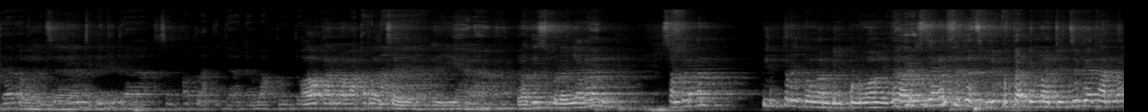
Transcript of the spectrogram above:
atau peneliti, jadi tidak sempat lah tidak ada waktu untuk Oh, karena waktu aja ya. Iya. Berarti sebenarnya kan sampean kan pinter itu ngambil peluang itu harusnya kan sudah jadi petani madu juga karena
